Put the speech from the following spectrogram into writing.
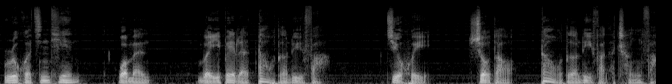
如果今天我们违背了道德律法，就会受到道德律法的惩罚；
